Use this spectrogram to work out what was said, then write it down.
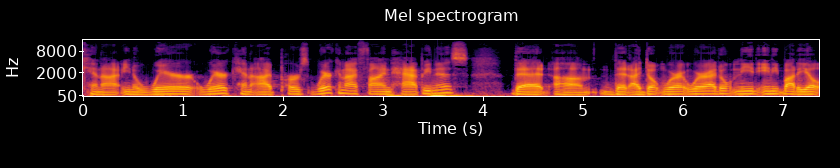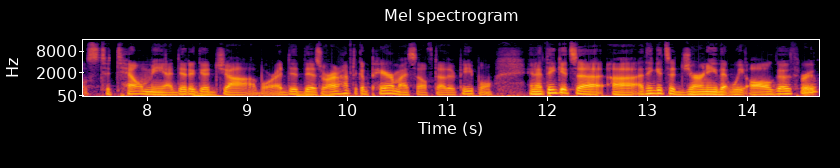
can i you know where where can i pers- where can i find happiness that um, that I don't where where I don't need anybody else to tell me I did a good job or I did this or I don't have to compare myself to other people. And I think it's a uh, I think it's a journey that we all go through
